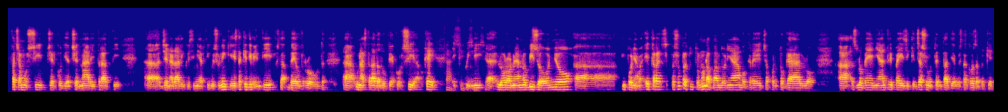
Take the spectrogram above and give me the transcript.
facciamo sì, cerco di accennare i tratti uh, generali in questi miei articoli sull'inchiesta, che diventi questa Belt Road uh, una strada a doppia corsia, ok? Ah, e sì, quindi sì, sì. Uh, loro ne hanno bisogno, imponiamo, e tra, soprattutto non abbandoniamo Grecia, Portogallo, Slovenia, altri paesi che già sono tentati da questa cosa perché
